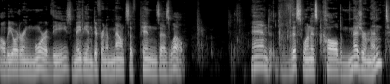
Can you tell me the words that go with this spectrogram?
I'll be ordering more of these, maybe in different amounts of pins as well. And this one is called Measurement.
